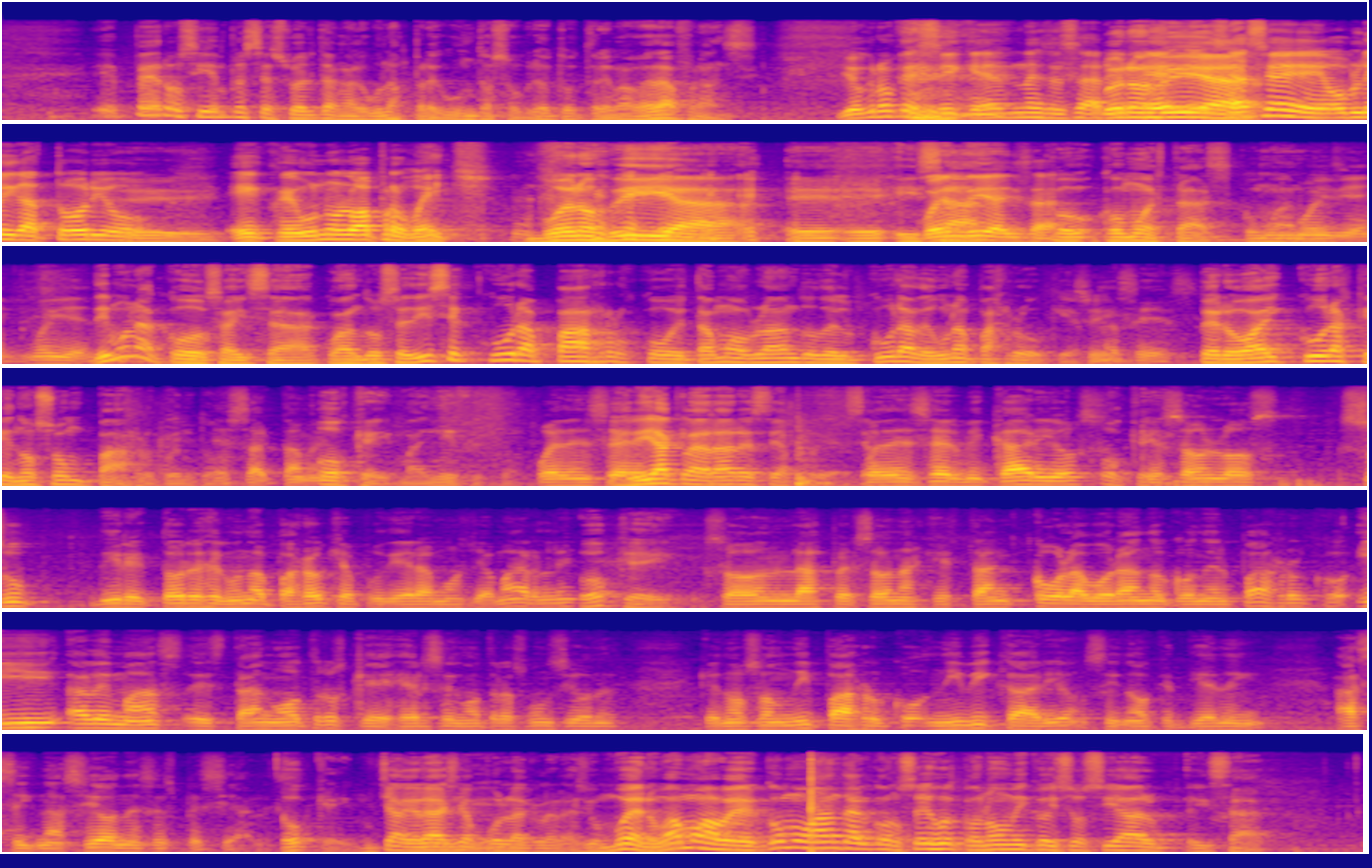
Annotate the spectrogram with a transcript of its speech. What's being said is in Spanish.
Eh, pero siempre se sueltan algunas preguntas sobre otro tema, ¿verdad, Francis? Yo creo que sí, que es necesario. Buenos eh, días. se hace obligatorio eh, que uno lo aproveche. Buenos días, eh, Isaac. Buen día, Isaac. ¿Cómo, estás? muy bien, muy bien. Dime una cosa, Isaac. Cuando se dice cura párroco, estamos hablando del cura de una parroquia. Sí. Así es. Pero hay curas que no son párrocos, entonces. Exactamente. Ok, magnífico. Pueden ser, Quería aclarar ese aspecto. Pueden ser vicarios, que son los sub directores en una parroquia, pudiéramos llamarle. Okay. Son las personas que están colaborando con el párroco y además están otros que ejercen otras funciones que no son ni párroco ni vicario, sino que tienen asignaciones especiales. Ok, muchas gracias por la aclaración. Bueno, vamos a ver, ¿cómo anda el Consejo Económico y Social, Isaac?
